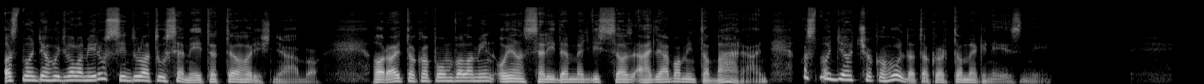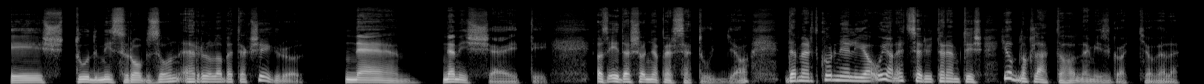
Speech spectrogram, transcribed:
Azt mondja, hogy valami rossz indulatú személy tette a harisnyába. Ha rajta kapom valamin, olyan szeliden megy vissza az ágyába, mint a bárány. Azt mondja, csak a holdat akarta megnézni. És tud Miss Robson erről a betegségről? Nem, nem is sejti. Az édesanyja persze tudja, de mert Cornélia olyan egyszerű teremtés, jobbnak látta, ha nem izgatja vele.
